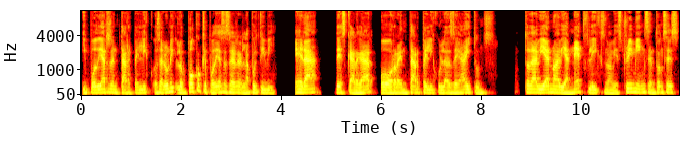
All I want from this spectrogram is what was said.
y podías rentar películas. O sea, lo, único, lo poco que podías hacer en el Apple TV era descargar o rentar películas de iTunes todavía no había Netflix, no había streamings, entonces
